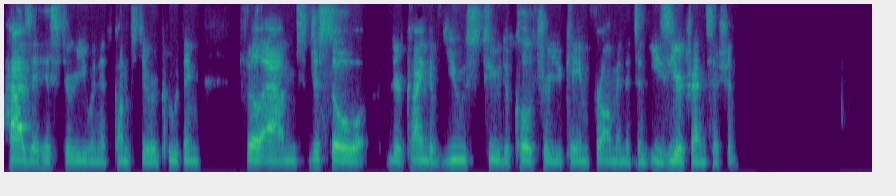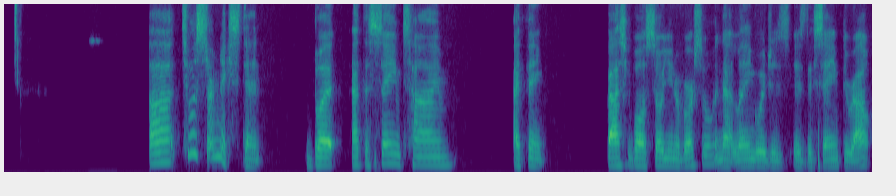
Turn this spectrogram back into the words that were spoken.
has a history when it comes to recruiting Phil Ams, just so they're kind of used to the culture you came from and it's an easier transition? Uh, to a certain extent, but at the same time, I think basketball is so universal and that language is is the same throughout.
